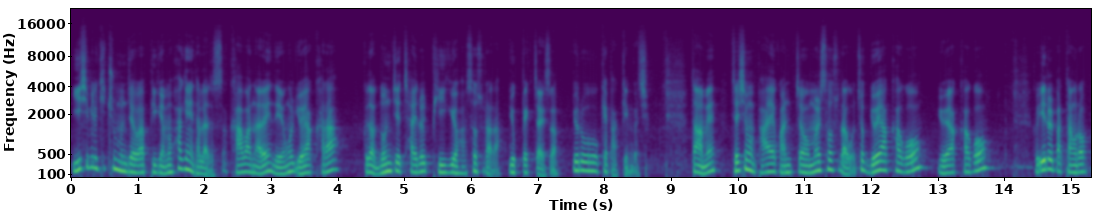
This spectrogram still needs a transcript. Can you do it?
21 기출 문제와 비교하면 확연히 달라졌어. 가와 나의 내용을 요약하라. 그다음 논지의 차이를 비교 서술하라. 600자에서 이렇게 바뀐 거지. 다음에 제시문 바의 관점을 서술하고 즉 요약하고 요약하고 그 이를 바탕으로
